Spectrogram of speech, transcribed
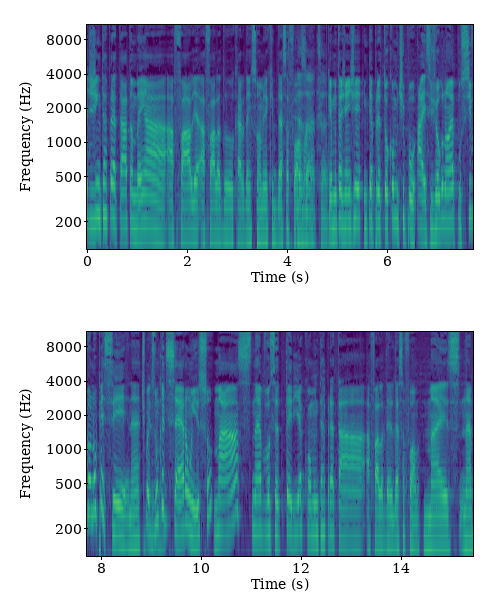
de interpretar também a, a, fala, a fala do cara da Insomniac dessa forma, Exato, né? Porque muita gente interpretou como, tipo, ah, esse jogo não é possível no PC, né? Tipo, eles nunca disseram isso, mas, né, você teria como interpretar a fala dele dessa forma. Mas, né,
